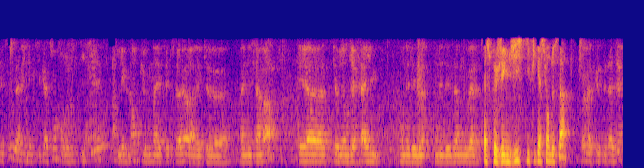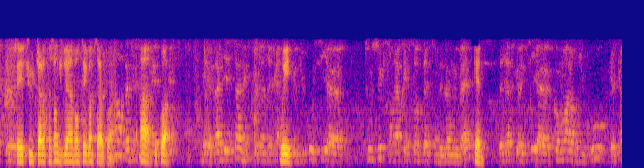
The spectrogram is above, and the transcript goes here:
Est-ce que vous avez une explication pour justifier l'exemple que vous m'avez fait tout à l'heure avec euh, Vanishama et euh, ce que vient de dire Chaim, qu'on est, des, âmes nouvelles Est-ce que j'ai une justification de ça? Ouais, parce que c'est-à-dire que... C'est- Tu as l'impression que je l'ai inventé comme ça, quoi. Non, pas du tout. Ah, c'est quoi? Mais, mais rallier ça avec ce que vient de dire Oui. parce que du coup, si euh, tous ceux qui sont nés après 67 sont des âmes nouvelles, c'est-à-dire que si, euh, comment alors du coup, quelqu'un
